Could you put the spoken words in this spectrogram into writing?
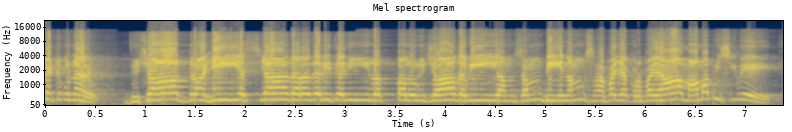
పెట్టుకున్నారు. దృశాద్రహీయస్యాదరదలిత నీలోత్పలు రుచాదవీయంసం దీనం స్నపయ కృపయా మమపి శివే.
